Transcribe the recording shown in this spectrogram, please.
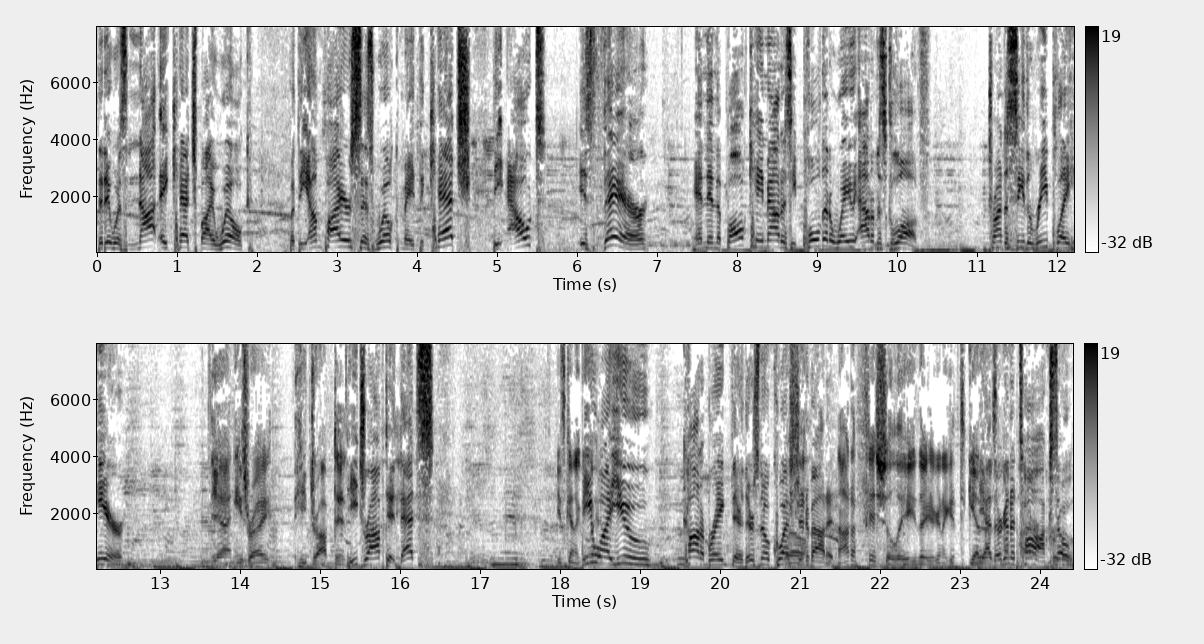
that it was not a catch by Wilk. But the umpire says Wilk made the catch. The out is there, and then the ball came out as he pulled it away out of his glove. Trying to see the replay here. Yeah, and he's right. He dropped it. He dropped it. That's he's going to go. ahead. BYU caught a break there. There's no question Well, about it. Not officially. They're going to get together. yeah, they're going to talk, so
